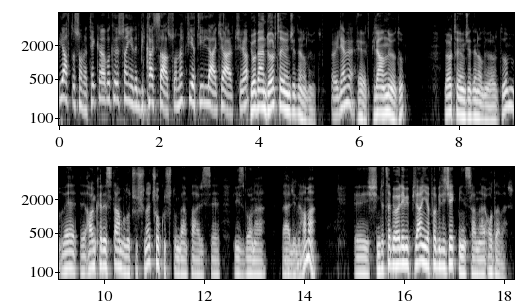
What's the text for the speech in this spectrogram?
bir hafta sonra tekrar bakıyorsan ya da birkaç saat sonra fiyatı illaki artıyor. Yo ben 4 ay önceden alıyordum. Öyle mi? Evet planlıyordum. 4 ay önceden alıyordum ve e, Ankara İstanbul uçuşuna çok uçtum ben Paris'e, Lizbon'a, Berlin'e ama e, şimdi tabii öyle bir plan yapabilecek mi insanlar o da var.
